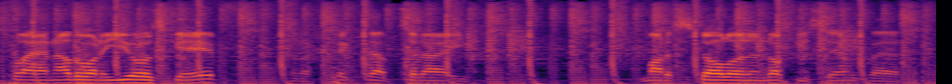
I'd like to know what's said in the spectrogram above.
Play another one of yours, Gav, that I picked up today. Might have stolen it off your SoundCloud.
